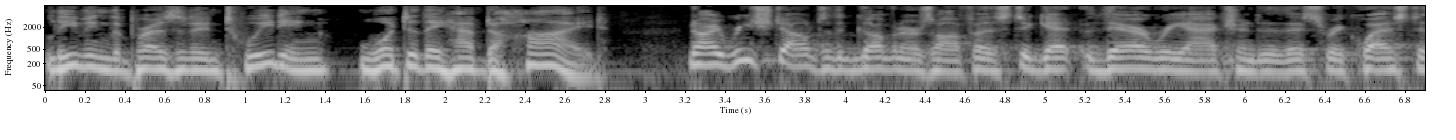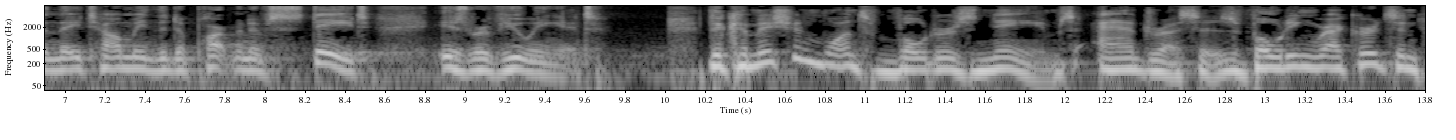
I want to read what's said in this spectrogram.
leaving the president tweeting, What do they have to hide? Now, I reached out to the governor's office to get their reaction to this request, and they tell me the Department of State is reviewing it. The commission wants voters' names, addresses, voting records, and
